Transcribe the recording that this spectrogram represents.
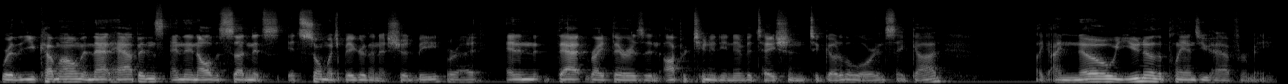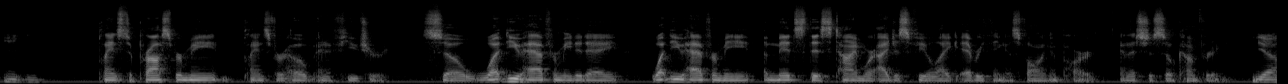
where you come home and that happens and then all of a sudden it's it's so much bigger than it should be Right. And that right there is an opportunity an invitation to go to the lord and say god like i know you know the plans you have for me hmm plans to prosper me, plans for hope and a future. So, what do you have for me today? What do you have for me amidst this time where I just feel like everything is falling apart? And that's just so comforting. Yeah,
